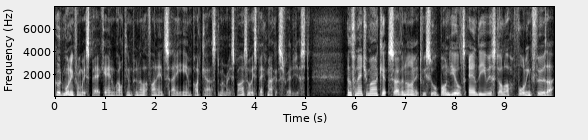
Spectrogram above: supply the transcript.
Good morning from Westpac and welcome to another Finance AM podcast. I'm Imre Speizer, Westpac market strategist. In the financial markets overnight, we saw bond yields and the US dollar falling further,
